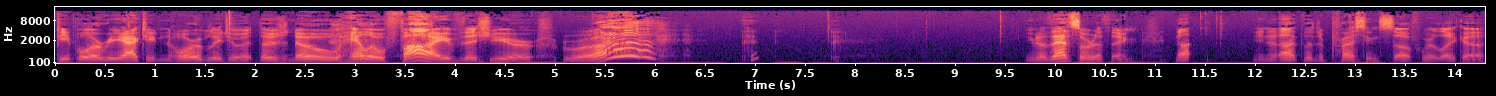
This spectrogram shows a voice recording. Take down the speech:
People are reacting horribly to it. There's no Halo Five this year. What? You know that sort of thing. Not, you know, not the depressing stuff where like a,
